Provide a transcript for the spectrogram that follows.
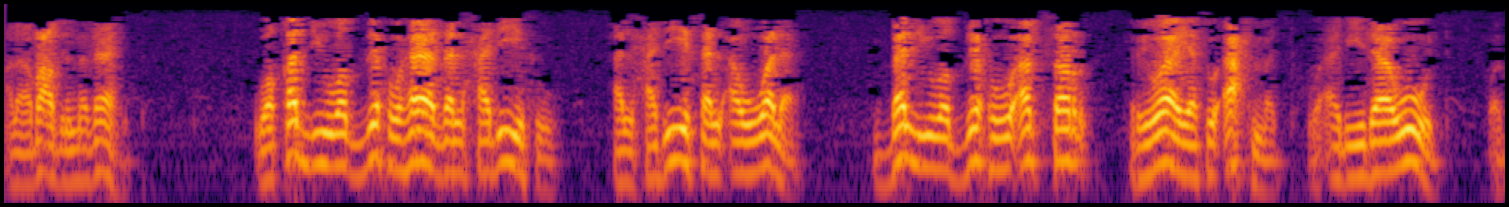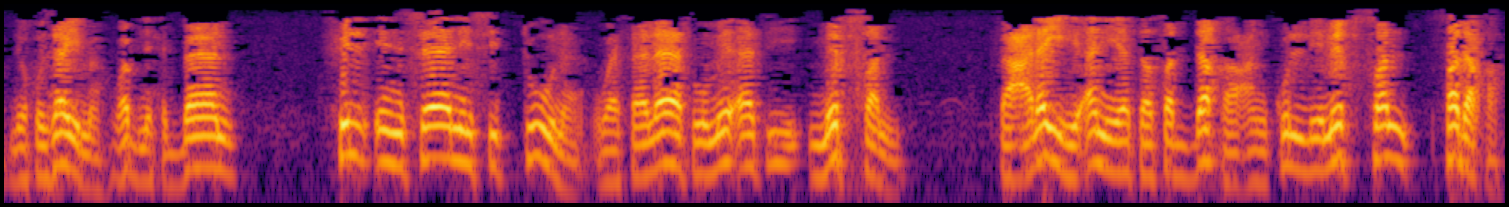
على بعض المذاهب. وقد يوضح هذا الحديث الحديث الأول بل يوضحه أكثر رواية أحمد وأبي داود وابن خزيمة وابن حبان في الإنسان ستون وثلاثمائة مفصل فعليه أن يتصدق عن كل مفصل صدقة.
